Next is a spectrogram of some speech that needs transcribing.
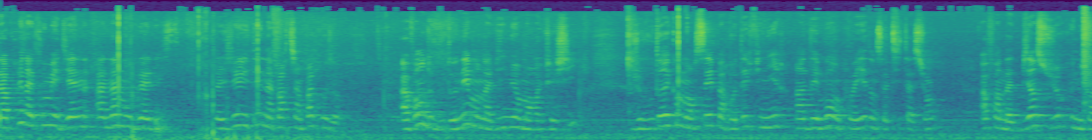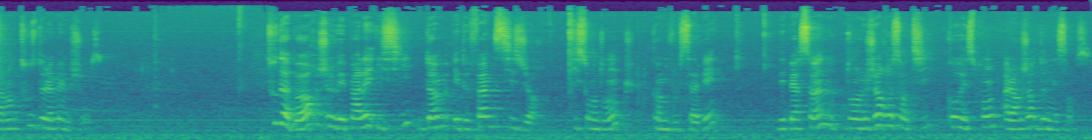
D'après la comédienne Anna Mouglalis, la virilité n'appartient pas qu'aux hommes. Avant de vous donner mon avis mûrement réfléchi, je voudrais commencer par redéfinir un des mots employés dans cette citation, afin d'être bien sûr que nous parlons tous de la même chose. Tout d'abord, je vais parler ici d'hommes et de femmes cisgenres, qui sont donc, comme vous le savez, des personnes dont le genre ressenti correspond à leur genre de naissance.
